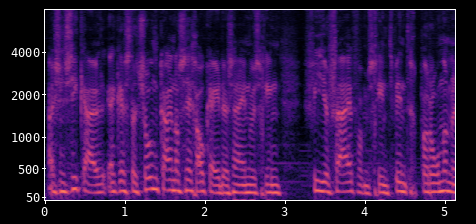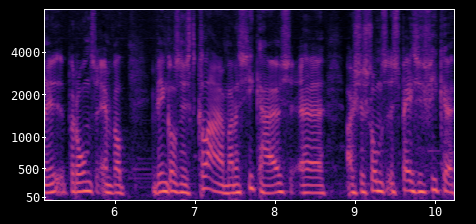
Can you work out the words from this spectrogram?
als je een ziekenhuis... Kijk, een station kan je nog zeggen... oké, er zijn misschien vier, vijf of misschien twintig perronnen, perrons en wat winkels en is het klaar. Maar een ziekenhuis, eh, als je soms een specifieke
